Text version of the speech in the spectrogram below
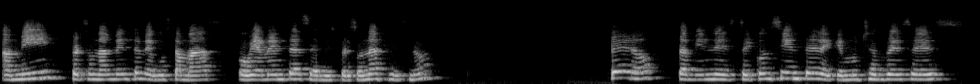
a mí personalmente me gusta más, obviamente, hacer mis personajes, ¿no? Pero también estoy consciente de que muchas veces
